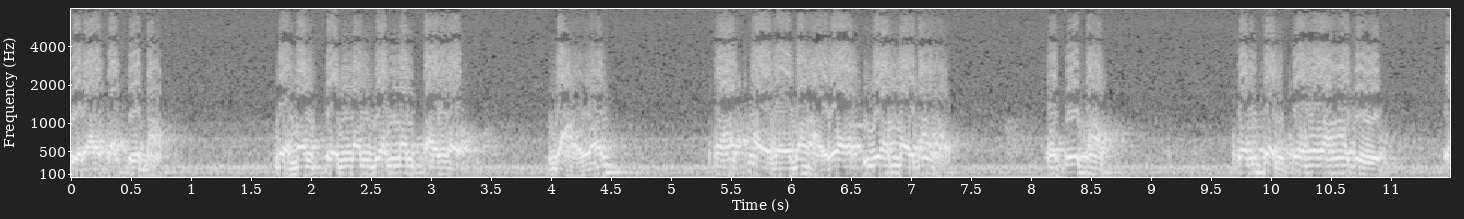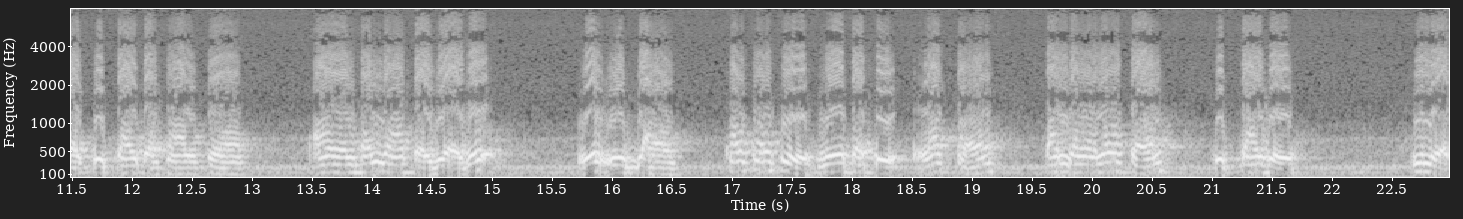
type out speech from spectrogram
ที่เราปฏิบัติเมื่อมันเป็นมันเย็นมันสงบอย่างนั้นพอเข้าไม่ได้เรียนไม่ได้ปฏิบัติคนเก่งคนวาดีแต่จิตใจจะตายแก่อารมณ์สัญญาไปเรื่อยๆหรืออีกอย่างทั้งทั้งที่มีสติรักษาปัญญาและสอนจิตใจดีที่เหลือ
